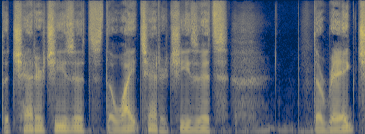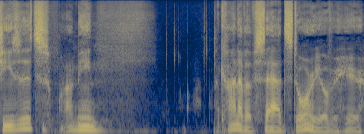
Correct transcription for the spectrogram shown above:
the cheddar Cheez Its, the white cheddar Cheez Its, the reg Cheez Its. I mean, kind of a sad story over here.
